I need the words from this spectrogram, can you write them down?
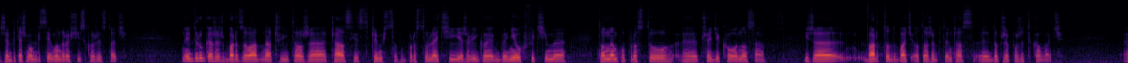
żeby też mogli z tej mądrości skorzystać. No i druga rzecz bardzo ładna, czyli to, że czas jest czymś, co po prostu leci, jeżeli go jakby nie uchwycimy, to nam po prostu e, przejdzie koło nosa i że warto dbać o to, żeby ten czas e, dobrze pożytkować. E,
